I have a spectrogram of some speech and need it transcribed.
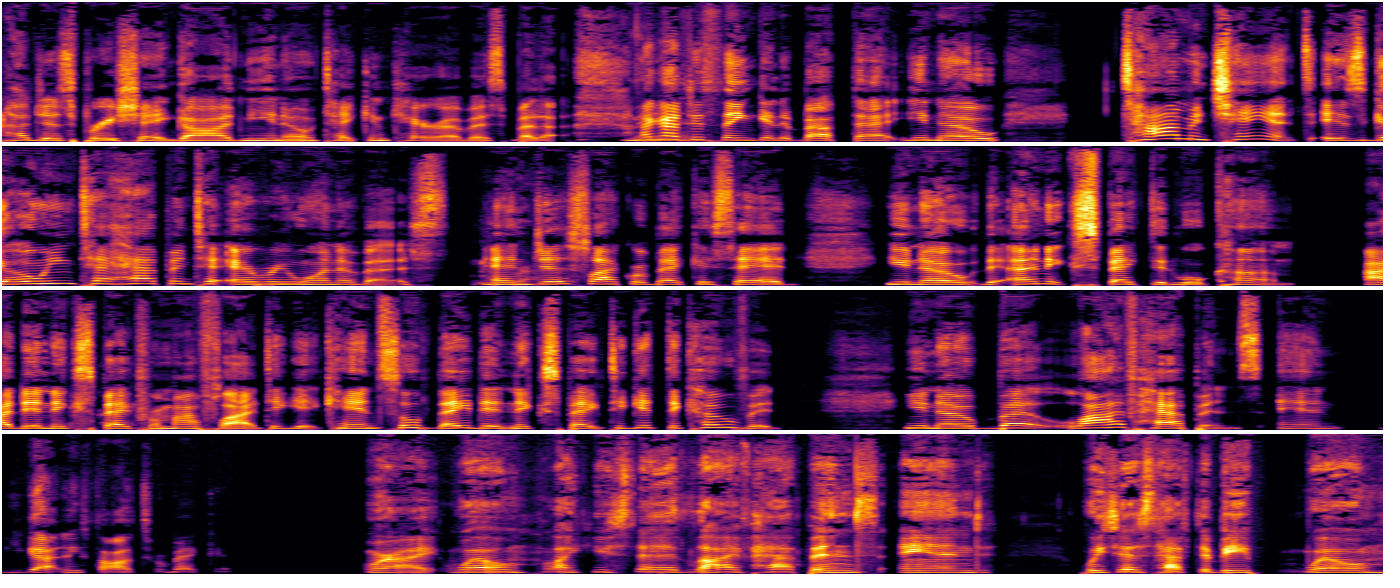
I just appreciate God, you know, taking care of us. But uh, I got to thinking about that, you know, time and chance is going to happen to every one of us. And right. just like Rebecca said, you know, the unexpected will come. I didn't expect for my flight to get canceled. They didn't expect to get the COVID, you know, but life happens. And you got any thoughts, Rebecca? Right. Well, like you said, life happens and we just have to be, well,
